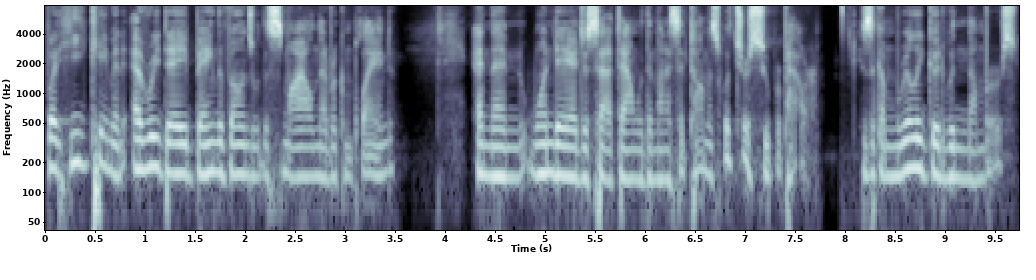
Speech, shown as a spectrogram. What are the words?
but he came in every day, banged the phones with a smile, never complained. And then one day I just sat down with him and I said, Thomas, what's your superpower? He's like, I'm really good with numbers.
